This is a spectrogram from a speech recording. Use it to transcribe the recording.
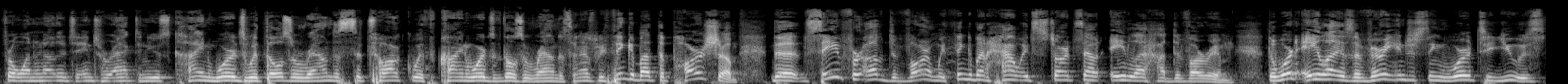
for one another, to interact and use kind words with those around us, to talk with kind words of those around us. And as we think about the Parsha, the Sefer of Devarim, we think about how it starts out Elah HaDevarim. The word Elah is a very interesting word to use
